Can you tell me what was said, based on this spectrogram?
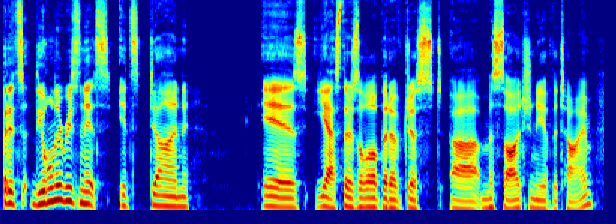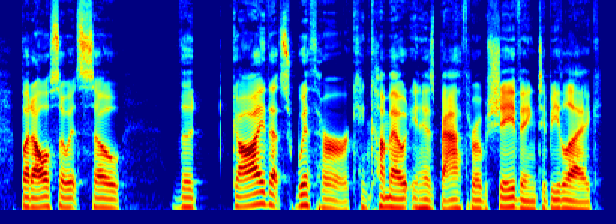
But it's the only reason it's it's done is yes, there's a little bit of just uh, misogyny of the time, but also it's so the guy that's with her can come out in his bathrobe shaving to be like,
